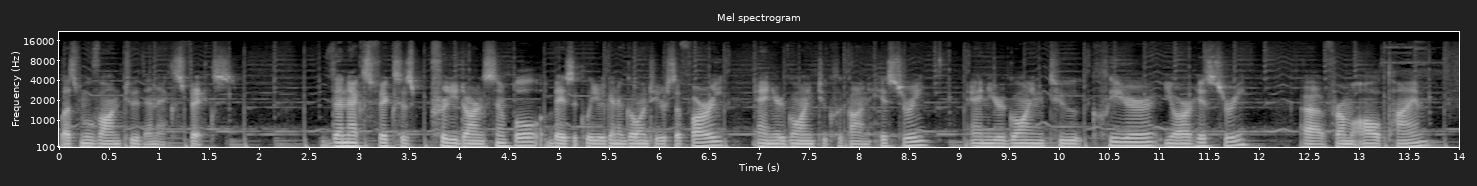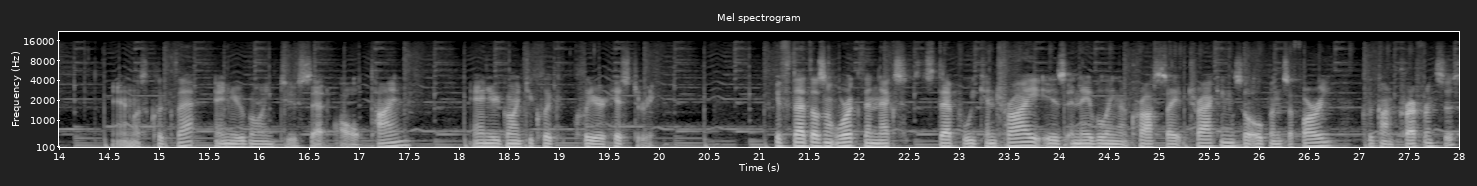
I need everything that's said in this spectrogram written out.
let's move on to the next fix. The next fix is pretty darn simple. Basically, you're going to go into your Safari and you're going to click on history and you're going to clear your history uh, from all time. And let's click that and you're going to set all time and you're going to click clear history. If that doesn't work, the next step we can try is enabling a cross-site tracking. So open Safari, click on preferences,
